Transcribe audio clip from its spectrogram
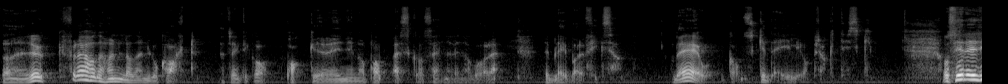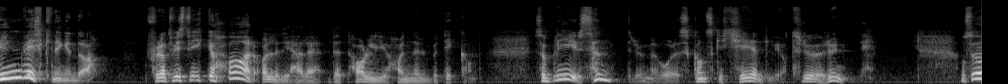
da den røk, for jeg hadde handla den lokalt. Jeg trengte ikke å pakke den inn i noen pappeske og sende den av gårde. Det ble bare fiksa. Det er jo ganske deilig og praktisk. Og så er det ringvirkningen, da. For at hvis vi ikke har alle de her detaljhandelbutikkene, så blir sentrumet vårt ganske kjedelig å trø rundt i. Og så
